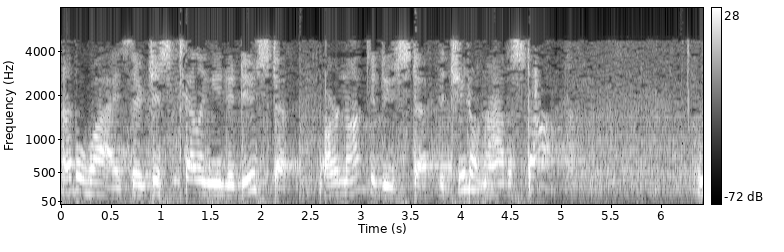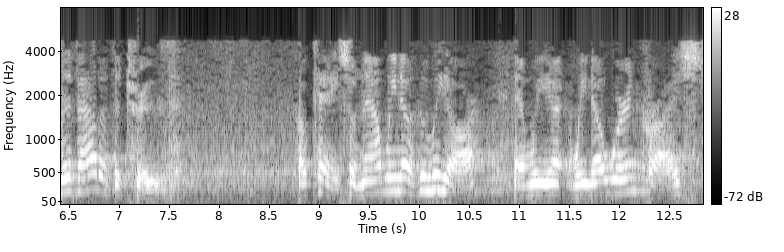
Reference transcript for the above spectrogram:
Otherwise, they're just telling you to do stuff or not to do stuff that you don't know how to stop. Live out of the truth. Okay, so now we know who we are, and we, uh, we know we're in Christ,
